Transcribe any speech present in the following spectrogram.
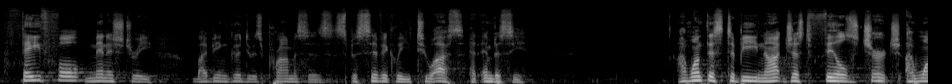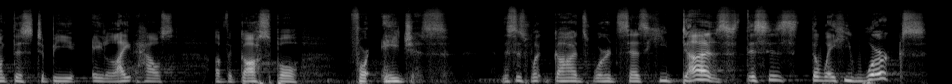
faithful ministry by being good to his promises, specifically to us at Embassy. I want this to be not just Phill's church, I want this to be a lighthouse of the gospel for ages. This is what God's word says he does. This is the way he works.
